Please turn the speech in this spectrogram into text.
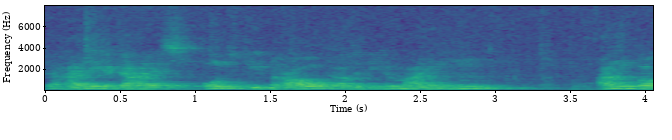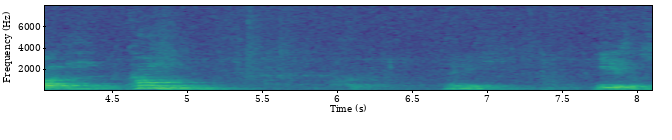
der Heilige Geist und die Braut, also die Gemeinden, antworten, komm. Nämlich Jesus.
